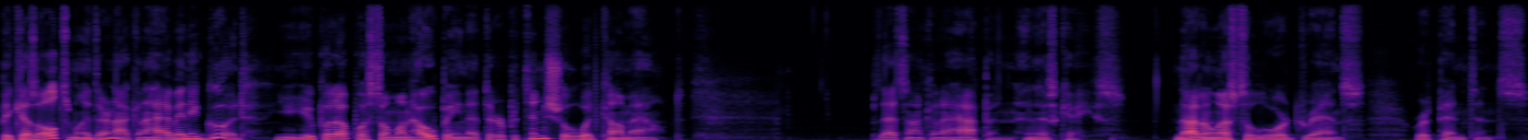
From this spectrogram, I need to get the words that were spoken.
because ultimately they're not going to have any good. You, you put up with someone hoping that their potential would come out. But that's not going to happen in this case, not unless the Lord grants repentance.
